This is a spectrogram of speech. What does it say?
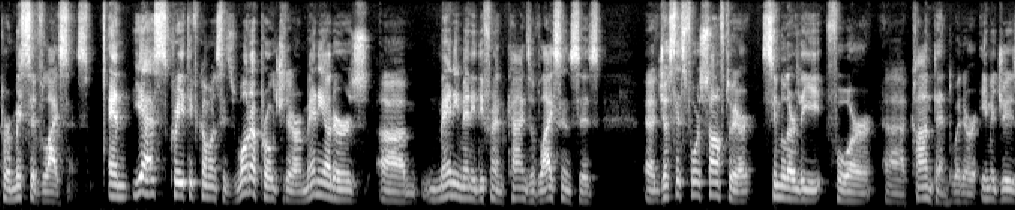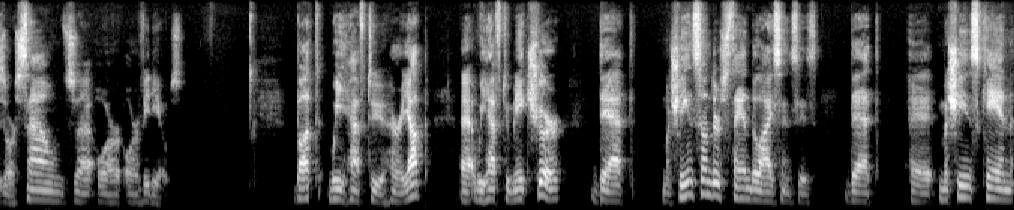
permissive license. And yes, Creative Commons is one approach. There are many others, um, many, many different kinds of licenses. Uh, just as for software, similarly for uh, content, whether images or sounds uh, or, or videos. But we have to hurry up. Uh, we have to make sure that machines understand the licenses, that uh, machines can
